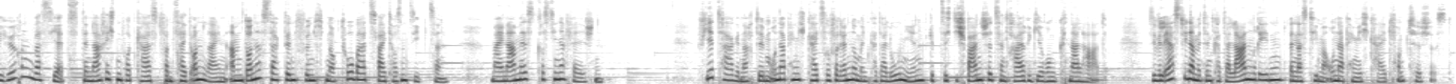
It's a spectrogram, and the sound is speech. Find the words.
Sie hören Was jetzt, den Nachrichtenpodcast von Zeit Online am Donnerstag, den 5. Oktober 2017. Mein Name ist Christina Felschen. Vier Tage nach dem Unabhängigkeitsreferendum in Katalonien gibt sich die spanische Zentralregierung knallhart. Sie will erst wieder mit den Katalanen reden, wenn das Thema Unabhängigkeit vom Tisch ist.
